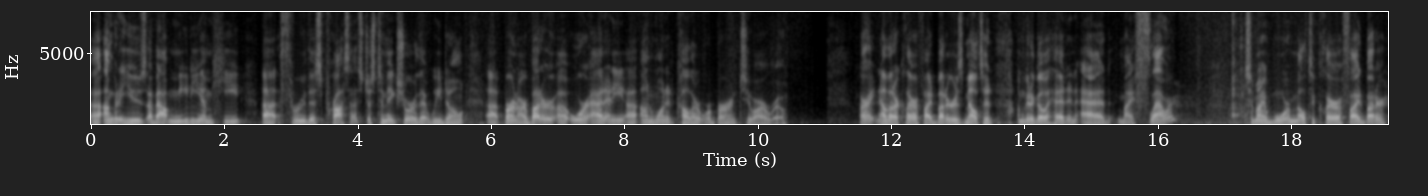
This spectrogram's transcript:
Uh, I'm going to use about medium heat uh, through this process just to make sure that we don't uh, burn our butter uh, or add any uh, unwanted color or burn to our roux. All right, now that our clarified butter is melted, I'm gonna go ahead and add my flour to my warm melted clarified butter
